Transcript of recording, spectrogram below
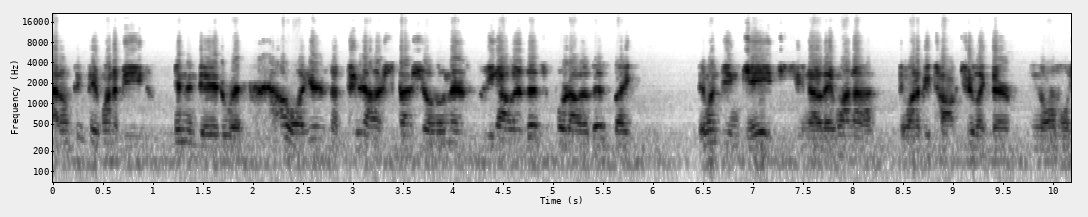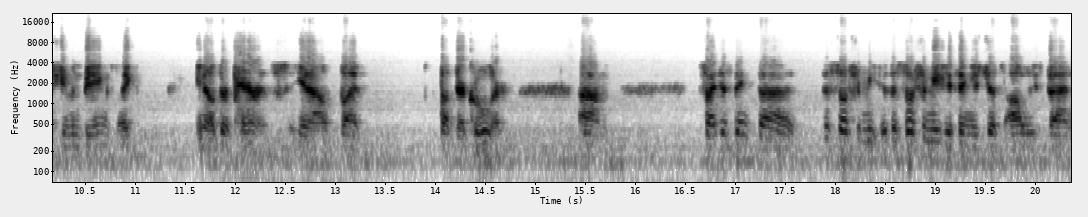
I don't think they want to be inundated with, oh, well, here's a two dollar special and there's three dollars this, four dollars this. Like they want to be engaged. You know, they want to they want to be talked to like they're normal human beings, like you know, their parents. You know, but but they're cooler. Um, so I just think the the social media the social media thing has just always been.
